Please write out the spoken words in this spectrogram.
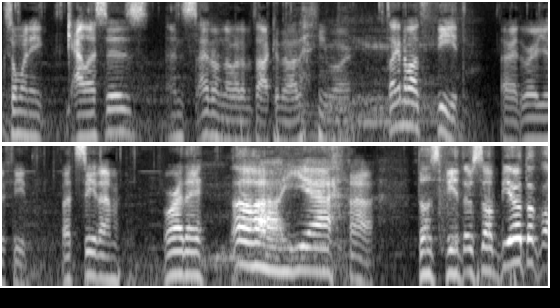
So many calluses, and I don't know what I'm talking about anymore. I'm talking about feet. Alright, where are your feet? Let's see them. Where are they? Oh, yeah! Those feet are so beautiful!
